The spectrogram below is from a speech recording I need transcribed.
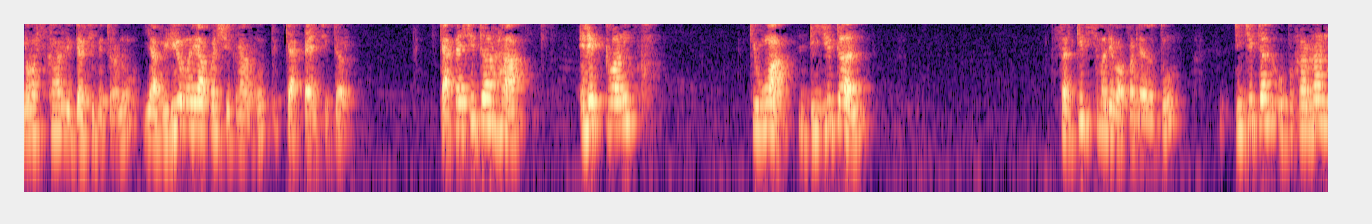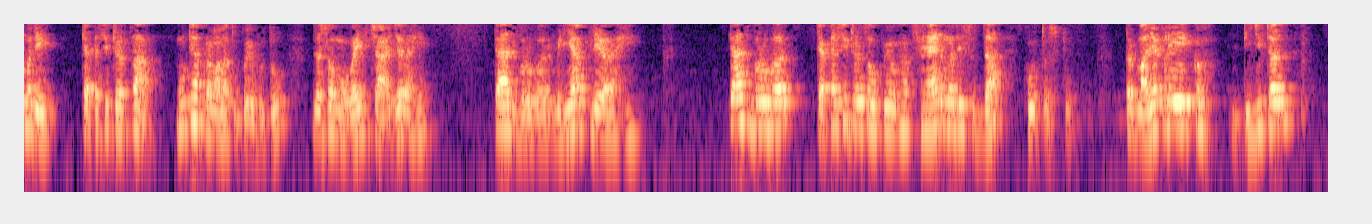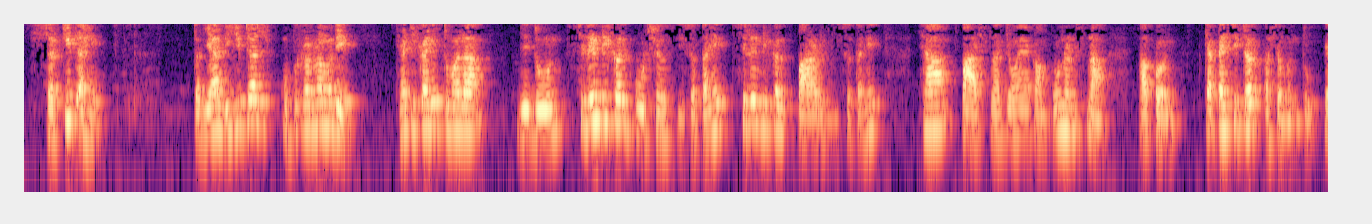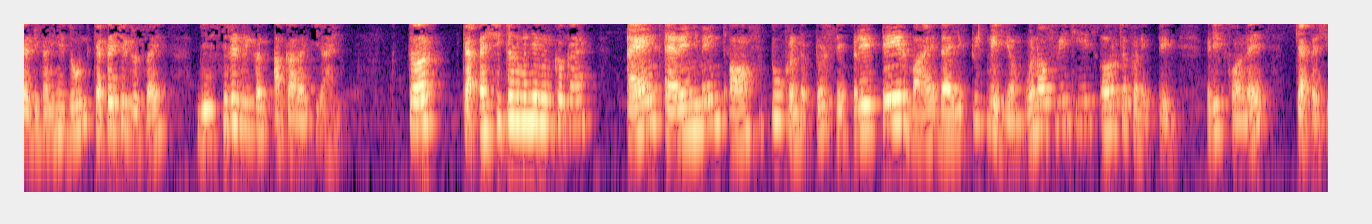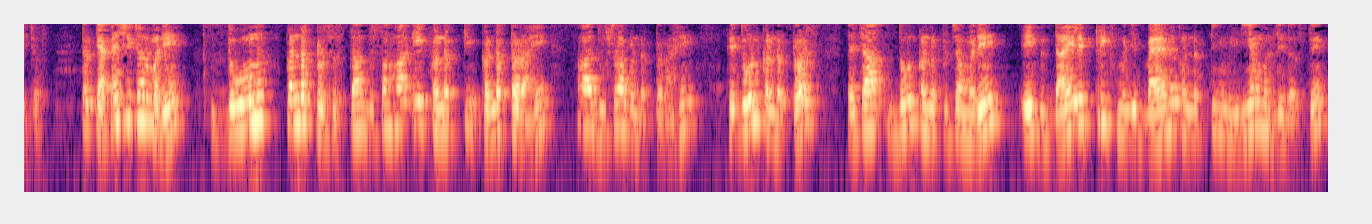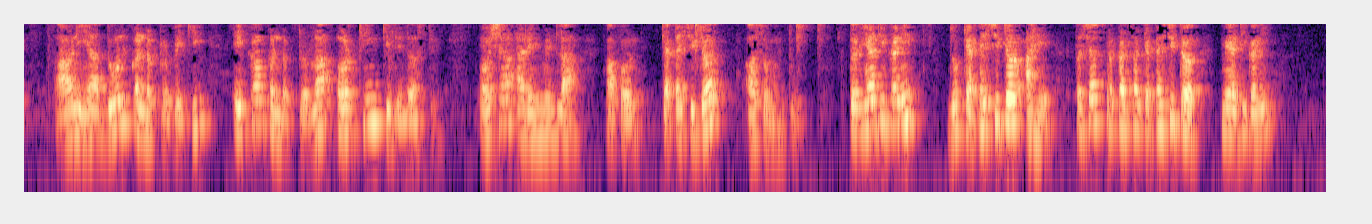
नमस्कार विद्यार्थी मित्रांनो. या व्हिडिओमध्ये आपण शिकणार आहोत कॅपॅसिटर. कॅपॅसिटर हा इलेक्ट्रॉनिक किंवा डिजिटल सर्किट्समध्ये वापरला जातो. डिजिटल उपकरणांमध्ये कॅपॅसिटरचा मोठ्या प्रमाणात उपयोग होतो. जसं मोबाईल चार्जर आहे त्याचबरोबर मीडिया प्लेअर आहे. त्याचबरोबर कॅपॅसिटरचा उपयोग हा फॅनमध्ये सुद्धा होत असतो. तर माझ्याकडे एक डिजिटल सर्किट आहे. तर या डिजिटल उपकरणामध्ये ह्या ठिकाणी तुम्हाला जे दोन सिलेंड्रिकल पोर्शन्स दिसत आहेत सिलेंड्रिकल पार्ट्स दिसत आहेत. ह्या पार्ट्सना किंवा या कॉम्पोनंट्सना आपण कॅपॅसिटर असं म्हणतो. या ठिकाणी हे दोन कॅपॅसिटर्स आहेत जे सिलेंड्रिकल आकाराचे आहे तर कॅपॅसिटर म्हणजे नेमकं काय? An arrangement of two conductors separated by dielectric medium one of which is earth connected. It is called as capacitor तर कॅपॅसिटरमध्ये दोन कंडक्टर्स असतात. जसा हा एक कंडक्टिंग कंडक्टर आहे हा दुसरा कंडक्टर आहे. हे दोन कंडक्टर्स याच्या दोन कंडक्टरच्या मध्ये एक डायलेक्ट्रिक म्हणजे बॅड कंडक्टिंग मीडियम भरलेलं असते. आणि या दोन कंडक्टर पैकी एका कंडक्टरला अर्थिंग केलेलं असते. अशा अरेंजमेंटला आपण कॅपॅसिटर असं म्हणतो. तर या ठिकाणी जो कॅपॅसिटर आहे तशाच प्रकारचा कॅपॅसिटर मी या ठिकाणी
